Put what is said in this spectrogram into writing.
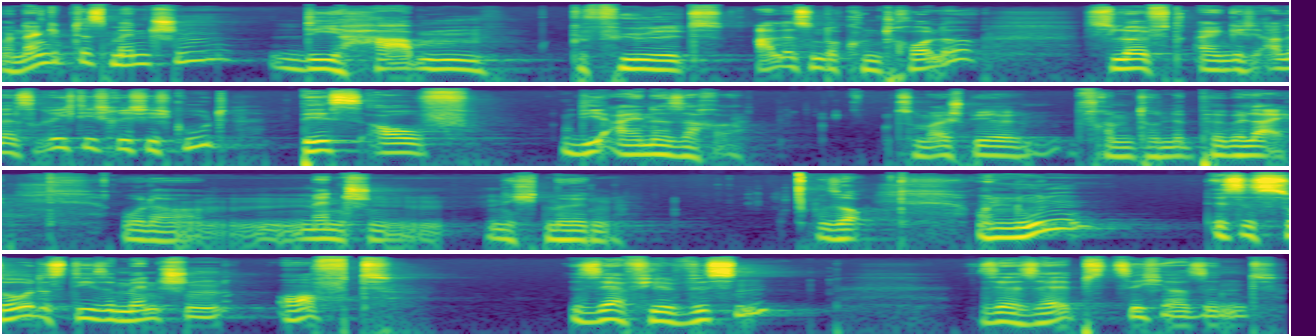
Und dann gibt es Menschen, die haben gefühlt alles unter Kontrolle. Es läuft eigentlich alles richtig, richtig gut, bis auf die eine Sache. Zum Beispiel Fremdhundepöbelei oder Menschen nicht mögen. So, und nun ist es so, dass diese Menschen oft sehr viel wissen, sehr selbstsicher sind,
